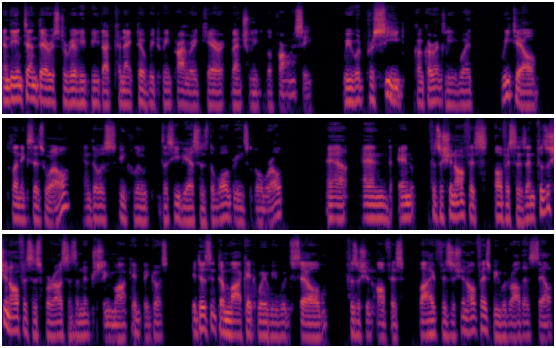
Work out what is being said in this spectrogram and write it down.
And the intent there is to really be that connector between primary care eventually to the pharmacy. We would proceed concurrently with retail clinics as well. And those include the CVSs, the Walgreens of the world, uh, and, and physician office offices. And physician offices for us is an interesting market because it isn't a market where we would sell physician office by physician office. We would rather sell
